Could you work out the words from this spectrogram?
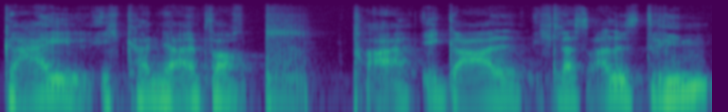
geil, ich kann ja einfach, pff, pah, egal, ich lasse alles drin.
